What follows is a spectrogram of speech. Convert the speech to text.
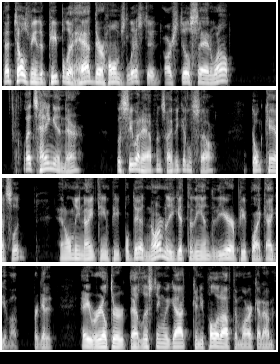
That tells me that people that had their homes listed are still saying, well, let's hang in there. Let's see what happens. I think it'll sell. Don't cancel it. And only 19 people did. Normally, you get to the end of the year, people like, I give up. Forget it. Hey, realtor, that listing we got, can you pull it off the market? I'm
